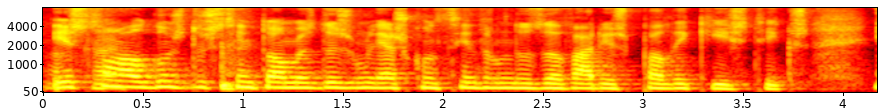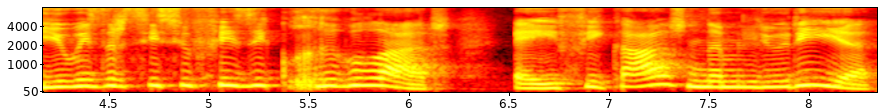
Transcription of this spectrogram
Okay. Estes são alguns dos sintomas das mulheres com síndrome dos ovários poliquísticos. E o exercício físico regular é eficaz na melhoria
